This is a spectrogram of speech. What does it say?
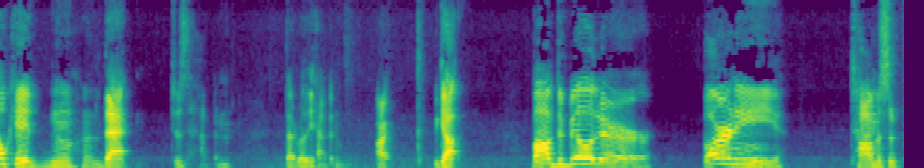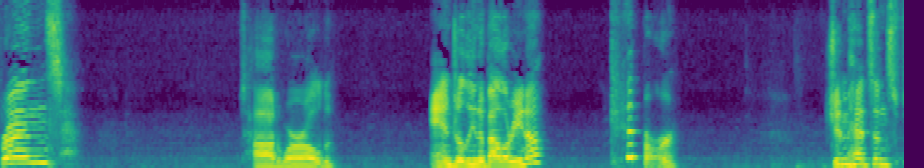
Okay, that just happened. That really happened. Alright, we got Bob the Builder, Barney, Thomas and Friends, ToddWorld, Angelina Ballerina, Kipper, Jim Henson's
